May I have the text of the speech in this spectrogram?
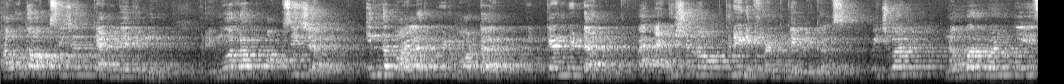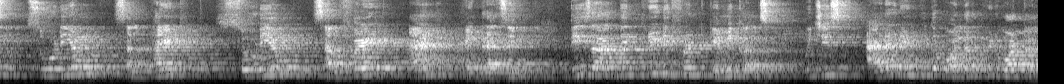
how the oxygen can be removed? Removal of oxygen in the boiler feed water it can be done by addition of three different chemicals. Which one? Number one is sodium sulfite, sodium sulfite and hydrazine. These are the three different chemicals which is added into the boiler feed water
